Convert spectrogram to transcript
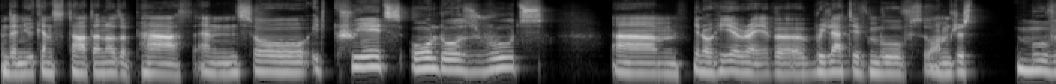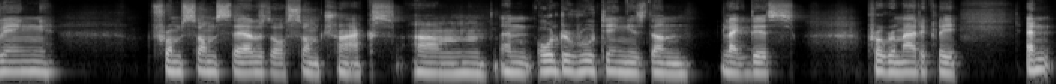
and then you can start another path. And so it creates all those routes. Um, you know, here I have a relative move, so I'm just moving from some cells or some tracks, um, and all the routing is done like this programmatically. And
